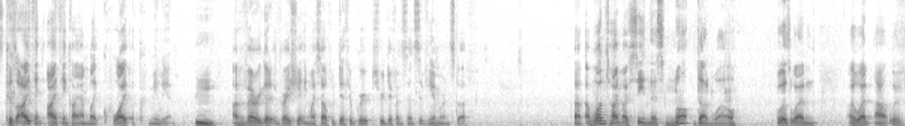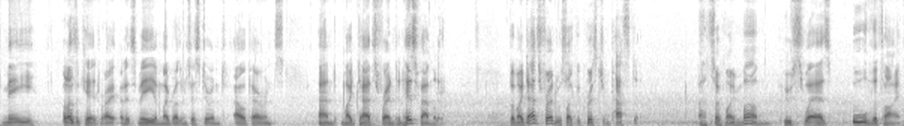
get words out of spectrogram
because I think I think I am like quite a chameleon. I'm very good at ingratiating myself with different groups through different sense of humor and stuff. Um, and one time I've seen this not done well was when I went out with me when I was a kid, right? And it's me and my brother and sister and our parents and my dad's friend and his family. But my dad's friend was like a Christian pastor. And so my mum, who swears all the time,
